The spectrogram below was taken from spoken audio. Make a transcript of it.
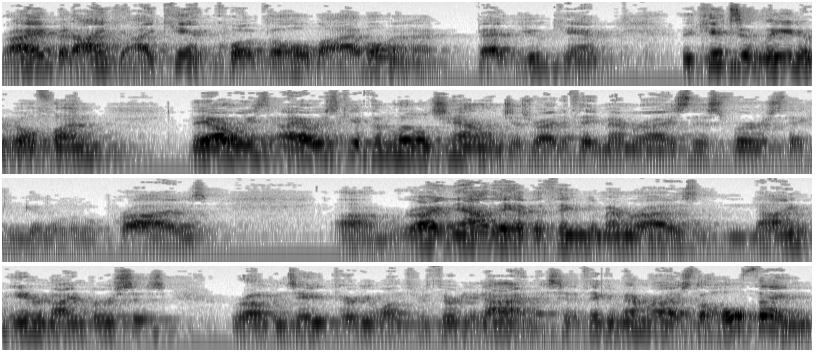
right? But I, I can't quote the whole Bible, and I bet you can't. The kids at Lead are real fun. They always, I always give them little challenges, right? If they memorize this verse, they can get a little prize. Um, right now, they have a thing to memorize nine, eight or nine verses, Romans 8, 31 through 39. I said, if they can memorize the whole thing,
